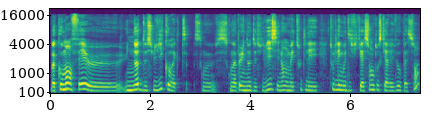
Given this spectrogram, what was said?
bah, comment on fait une note de suivi correcte. Ce qu'on appelle une note de suivi, c'est là où on met toutes les, toutes les modifications, tout ce qui est arrivé au patient.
